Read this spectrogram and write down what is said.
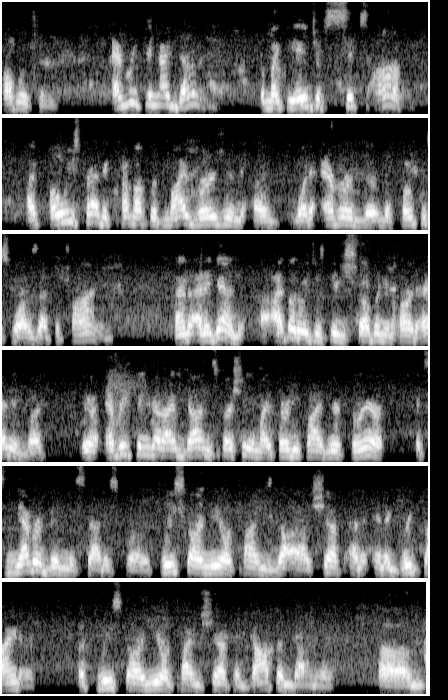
Publishing, everything I've done from like the age of six on I've always tried to come up with my version of whatever the, the focus was at the time. And, and again, I thought it was just being stubborn and hard headed, but you know, everything that I've done, especially in my 35 year career, it's never been the status quo. Three star New York Times uh, chef and, a Greek diner, a three star New York Times chef at Gotham Diner, um,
